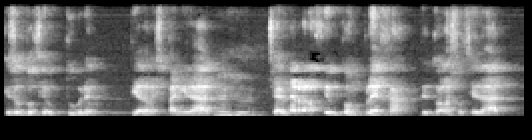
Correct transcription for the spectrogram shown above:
que es el 12 de octubre, Día de la Hispanidad. O sea, hay una relación compleja de toda la sociedad,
